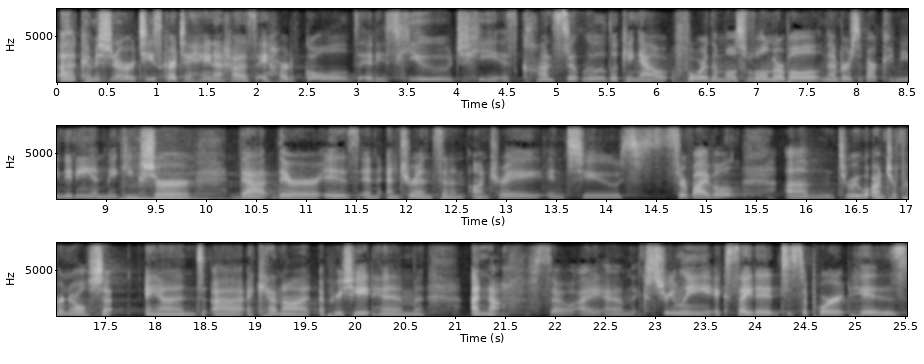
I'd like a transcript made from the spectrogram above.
uh, Commissioner Ortiz Cartagena has a heart of gold. It is huge. He is constantly looking out for the most vulnerable members of our community and making sure that there is an entrance and an entree into survival um, through entrepreneurship. And uh, I cannot appreciate him enough. So I am extremely excited to support his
